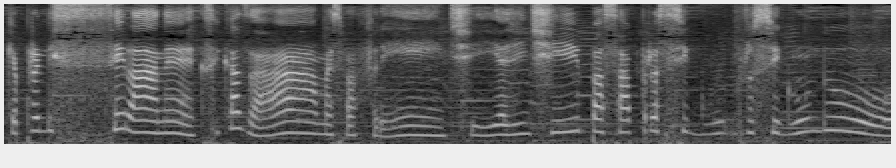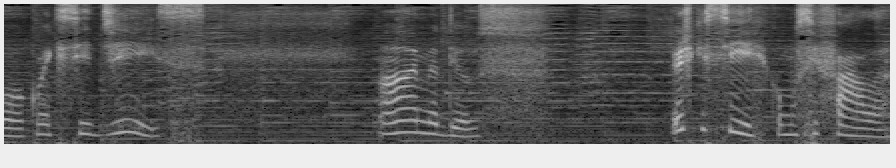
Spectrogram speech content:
Que é pra ele, sei lá, né? Se casar mais pra frente e a gente passar pra segu pro segundo. Como é que se diz? Ai, meu Deus. Eu esqueci como se fala.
